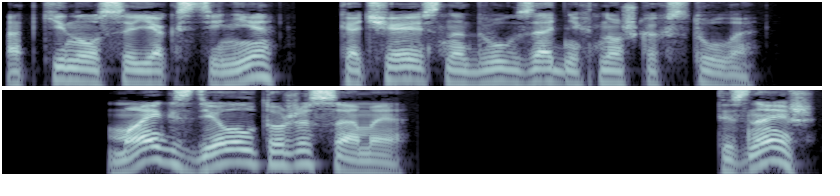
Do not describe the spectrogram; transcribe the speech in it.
Откинулся я к стене, качаясь на двух задних ножках стула. Майк сделал то же самое. «Ты знаешь,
